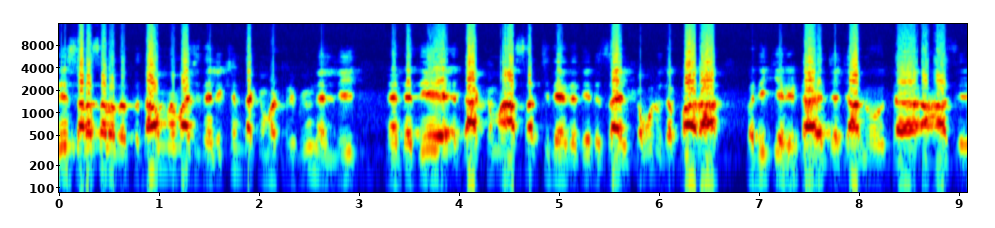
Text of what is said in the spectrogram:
دې سره سره درته دا هم وایم چې د الیکشن دا کومه ټریبیونل دي نو د دې دا کوم اثر چې دی د دې د زایل کولو د پاره په دې کې ریټایر ججانو د هازې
